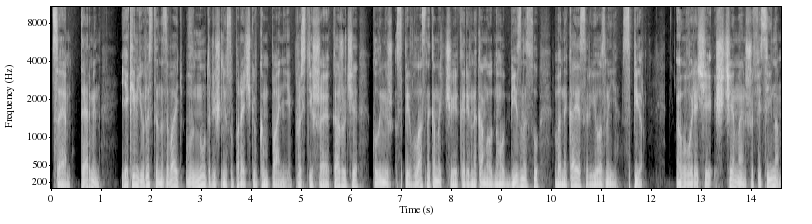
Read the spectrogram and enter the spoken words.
Це термін, яким юристи називають внутрішні суперечки в компанії, простіше кажучи, коли між співвласниками чи керівниками одного бізнесу виникає серйозний спір. Говорячи ще менш офіційно,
